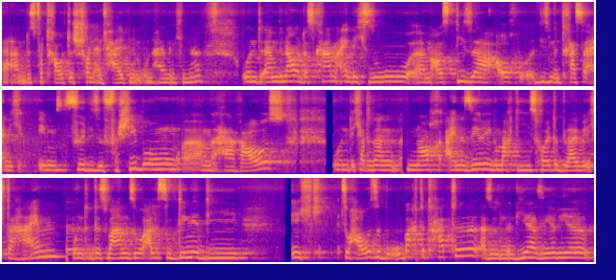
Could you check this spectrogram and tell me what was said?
ähm, das Vertraute schon enthalten im Unheimlichen. Ne? Und ähm, genau, und das kam eigentlich so ähm, aus dieser, auch diesem Interesse eigentlich eben für diese Verschiebung ähm, heraus. Und ich hatte dann noch eine Serie gemacht, die hieß Heute bleibe ich daheim. Und das waren so alles so Dinge, die ich zu Hause beobachtet hatte, also eine Dia-Serie,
